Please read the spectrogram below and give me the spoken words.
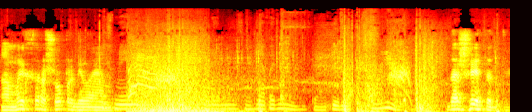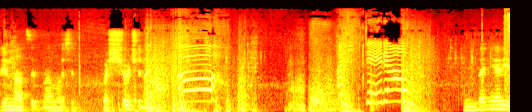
А мы их хорошо пробиваем. Даже этот 12 наносит пощечины. Да не ори.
